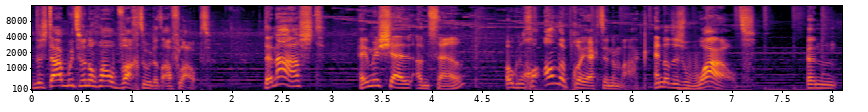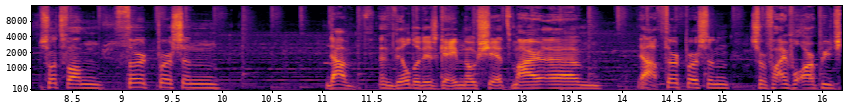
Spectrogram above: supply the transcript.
dus daar moeten we nog maar op wachten hoe dat afloopt. Daarnaast heeft Michel Ancel ook nog een ander project in de maak. En dat is Wild. Een soort van third-person... Ja, een wildernis game, no shit. Maar um, ja, third-person survival RPG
